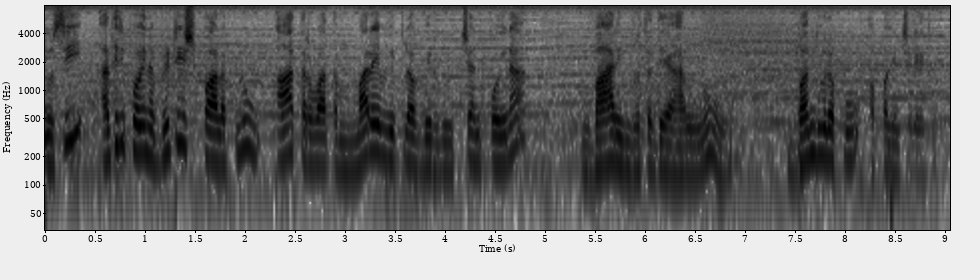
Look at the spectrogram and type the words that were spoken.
చూసి అదిరిపోయిన బ్రిటిష్ పాలకులు ఆ తర్వాత మరే విప్లవ వీరుడు చనిపోయినా వారి మృతదేహాలను బంధువులకు అప్పగించలేదు.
